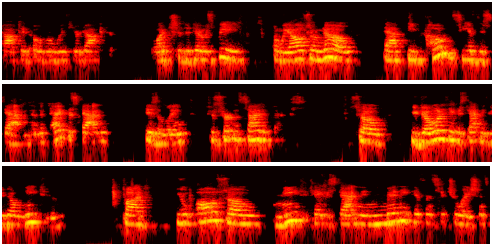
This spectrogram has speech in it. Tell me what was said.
talk it over with your doctor. What should the dose be? And we also know that the potency of the statin and the type of statin is linked to certain side effects. So you don't want to take a statin if you don't need to, but you also need to take a statin in many different situations,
